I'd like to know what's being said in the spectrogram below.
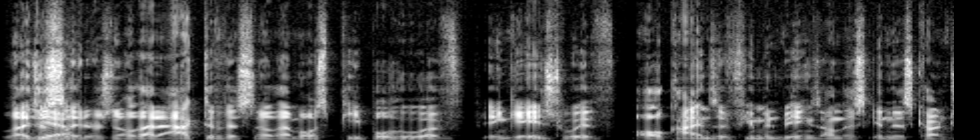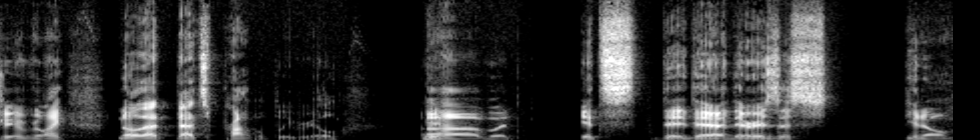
Legislators know that. Activists know that. Most people who have engaged with all kinds of human beings on this in this country have been like, no, that that's probably real. Yeah. Uh, but it's there. There is this, you know,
